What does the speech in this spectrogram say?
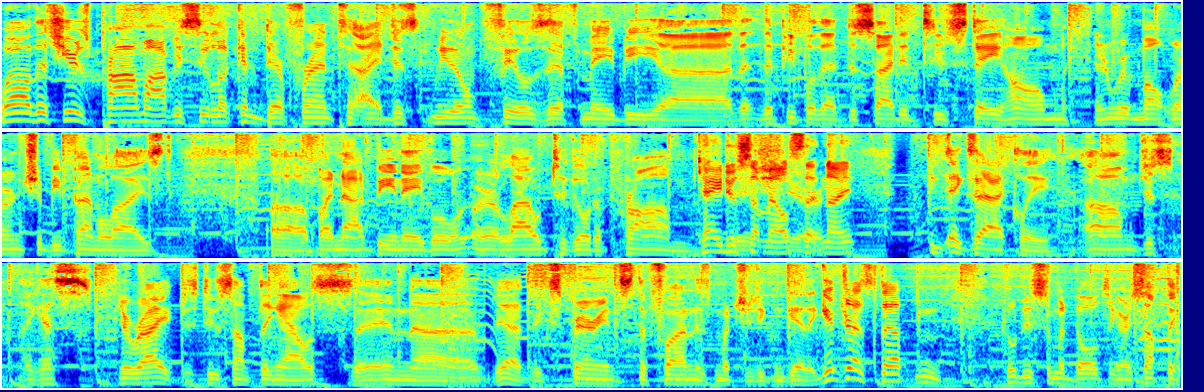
Well, this year's prom obviously looking different. I just we don't feel as if maybe uh, the, the people that decided to stay home and remote learn should be penalized uh, by not being able or allowed to go to prom. Can't you do this something else year. that night? Exactly. Um, just I guess you're right. Just do something else and uh, yeah, experience the fun as much as you can get it. Get dressed up and go do some adulting or something.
